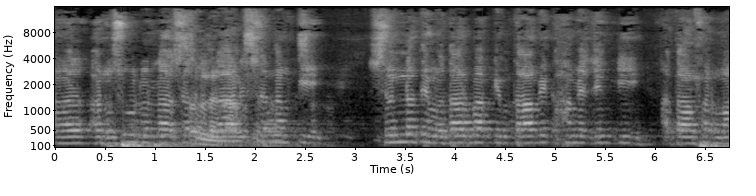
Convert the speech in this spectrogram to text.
अलैहि वसल्लम की सुन्नत मुतारबा के मुताबिक हमें ज़िंदगी अता फरमा।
